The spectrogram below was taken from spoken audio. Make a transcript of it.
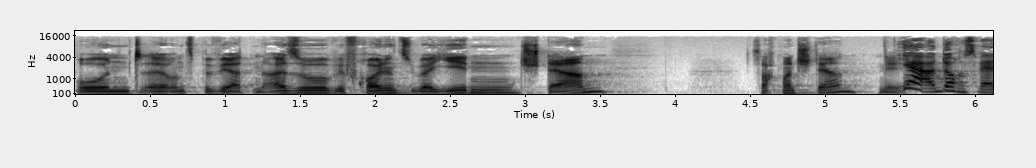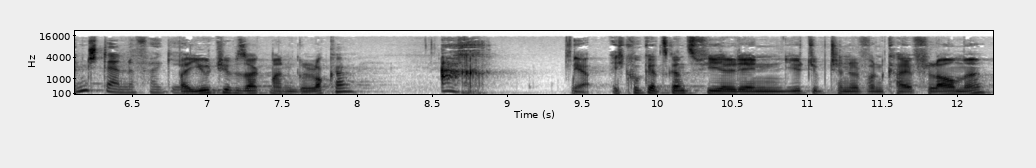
und äh, uns bewerten. Also wir freuen uns über jeden Stern. Sagt man Stern? Nee. Ja, doch, es werden Sterne vergeben. Bei YouTube sagt man Glocke. Ach. Ja, ich gucke jetzt ganz viel den YouTube-Channel von Kai Pflaume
